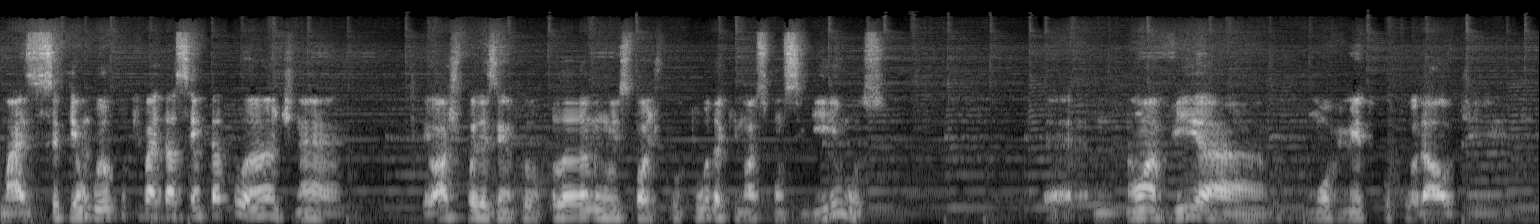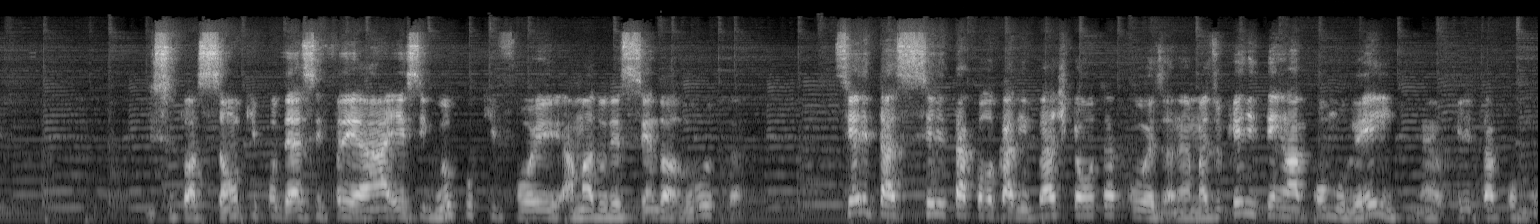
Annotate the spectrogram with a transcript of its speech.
Mas você tem um grupo que vai estar sempre atuante, né? Eu acho, por exemplo, o plano municipal de cultura que nós conseguimos, é, não havia um movimento cultural de, de situação que pudesse frear esse grupo que foi amadurecendo a luta. Se ele está se ele tá colocado em prática é outra coisa, né? Mas o que ele tem lá como lei, né? O que ele está como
